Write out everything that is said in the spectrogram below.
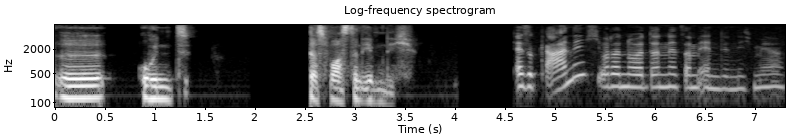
Äh, und das war es dann eben nicht. Also gar nicht oder nur dann jetzt am Ende nicht mehr?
